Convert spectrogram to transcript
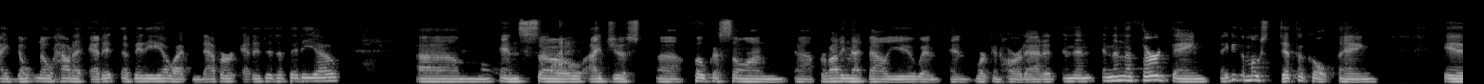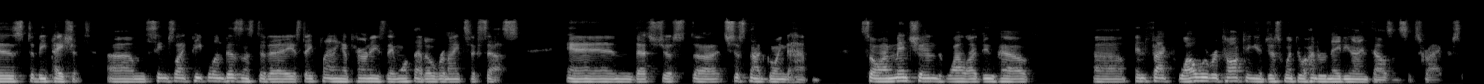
I, don't know how to edit a video. I've never edited a video. Um, and so I just uh, focus on uh, providing that value and, and working hard at it. And then, and then the third thing, maybe the most difficult thing is to be patient. Um, seems like people in business today, estate planning attorneys, they want that overnight success. And that's just, uh, it's just not going to happen. So I mentioned while I do have uh, in fact, while we were talking, it just went to 189,000 subscribers.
